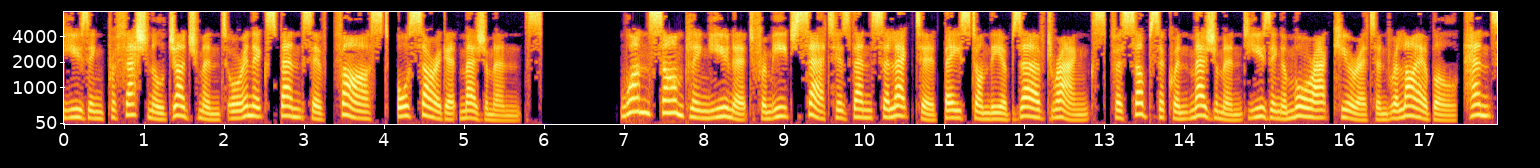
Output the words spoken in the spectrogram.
using professional judgment or inexpensive, fast, or surrogate measurements. One sampling unit from each set is then selected based on the observed ranks for subsequent measurement using a more accurate and reliable hence,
